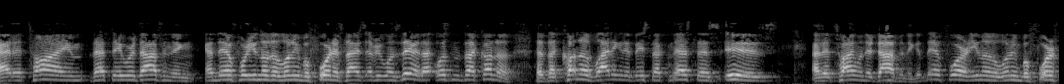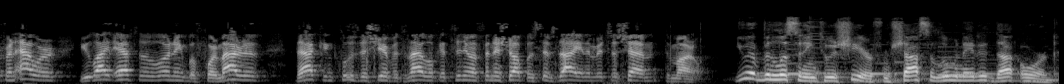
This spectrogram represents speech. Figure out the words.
at a time that they were davening, and therefore, you know, the learning before, and as nice everyone's there, that wasn't the takana. The takana of lighting in the Beis HaKnesses is at a time when they're davening, and therefore, you know, the learning before for an hour, you light after the learning before Mariv. That concludes the shir for tonight. We'll continue and finish up with Sif Zayin and Mitzvah Shem tomorrow. You have been listening to a shir from shasilluminated.org.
